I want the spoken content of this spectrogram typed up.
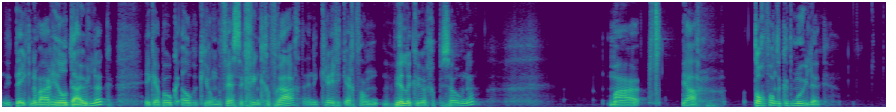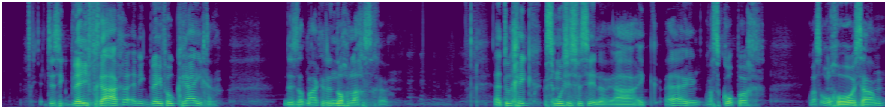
Die tekenen waren heel duidelijk. Ik heb ook elke keer om bevestiging gevraagd en die kreeg ik echt van willekeurige personen. Maar ja, toch vond ik het moeilijk. Dus ik bleef vragen en ik bleef ook krijgen. Dus dat maakte het nog lastiger. En toen ging ik smoesjes verzinnen. Ja, ik, hè, ik was koppig was ongehoorzaam.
